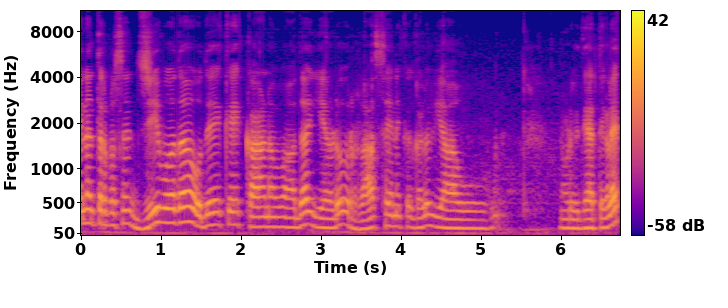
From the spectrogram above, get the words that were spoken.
ಏನಂತರ ಪ್ರಶ್ನೆ, ಜೀವದ ಉದಯಕ್ಕೆ ಕಾರಣವಾದ ಎರಡು ರಾಸಾಯನಿಕಗಳು ಯಾವುವು? ನೋಡಿ ವಿದ್ಯಾರ್ಥಿಗಳೇ,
